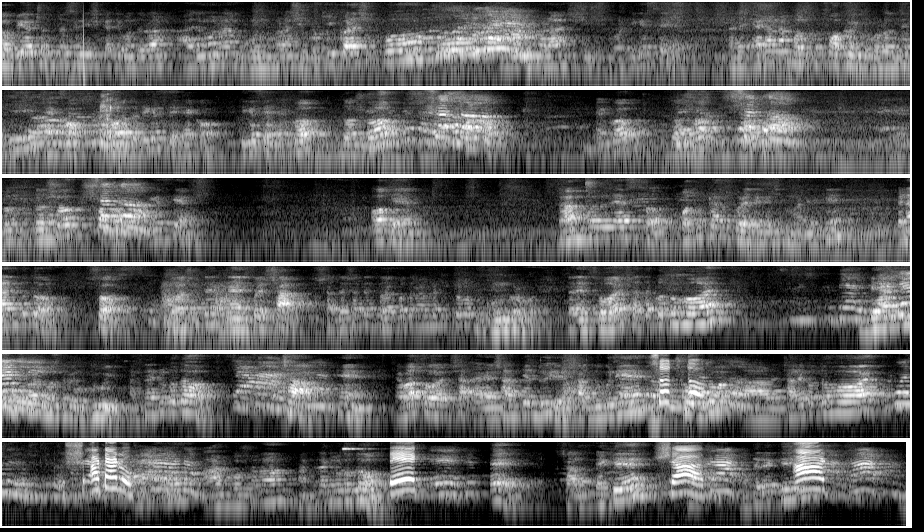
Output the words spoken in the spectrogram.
তো প্রিয় চতুর্থ শ্রেণির শিক্ষার্থী বন্ধুরা, আজ আমরা গুণ করা শিখব। কি করা শিখব? গুণ করা শিখব, ঠিক আছে? তাহলে এটার নাম পকমিত বলো, যে কি? একক। বলো তো ঠিক আছে? একক। ঠিক আছে? একক, দশক একক দশক। একক, দশক ঠিক আছে? ওকে। তাহলে প্রথমটা করে দেখেছি তোমাদেরকে? এটা আছে কত? সস সরি সাত সাতের সাথে সোয়ার প্রথমে আমরা কি করব? গুণ করব। তাহলে সোয়ার সাথে কত হয়? বিয়াল্লিশ। বলতে হবে দুই। আর থাকলে কত চার। হ্যাঁ এবার সাত দিয়ে দুই রে। সাত দুগুণে চোদ্দ। আর চারে কত হয়? আঠারো। আট বসালাম। হাতে থাকলে কত? এক। এক। সাত একে? সাত। আট।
